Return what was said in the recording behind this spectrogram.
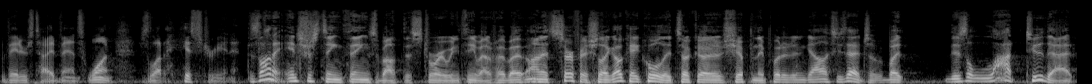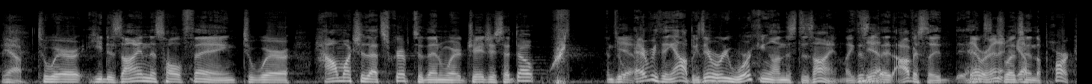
Vader's TIE Advance 1. There's a lot of history in it. There's a lot of interesting things about this story when you think about it. But Mm-hmm. on its surface, you're like, okay, cool. They took a ship and they put it in Galaxy's Edge. But there's a lot to that. Yeah. To where he designed this whole thing to where how much of that script to then where JJ said, no, and threw Yeah. everything out because they were already working on this design. Like this, Yeah. is, obviously, They were in it, yeah. in the park.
